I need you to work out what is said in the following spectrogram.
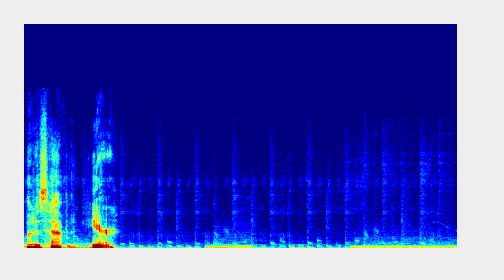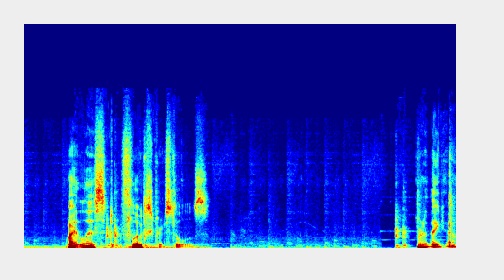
What is happening here? Whitelist Fluix crystals. Where do they go?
